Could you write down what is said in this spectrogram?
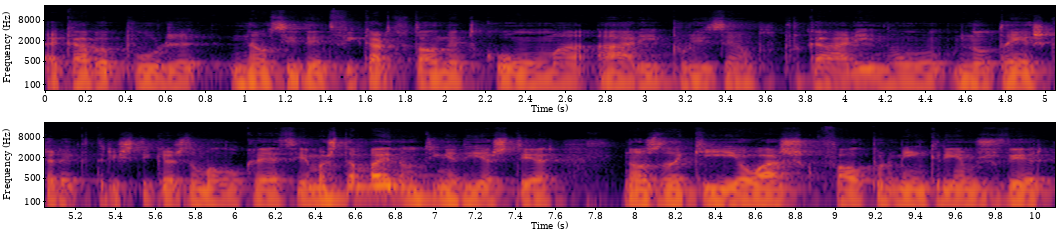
acaba por não se identificar totalmente com uma Ari, por exemplo, porque a Ari não, não tem as características de uma Lucrécia, mas também não tinha de as ter. Nós daqui, eu acho que falo por mim, queríamos ver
